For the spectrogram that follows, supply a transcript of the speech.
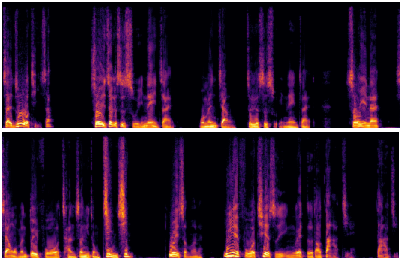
在肉体上，所以这个是属于内在的。我们讲这个是属于内在的，所以呢，像我们对佛产生一种敬信，为什么呢？因为佛确实因为得到大解，大解，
